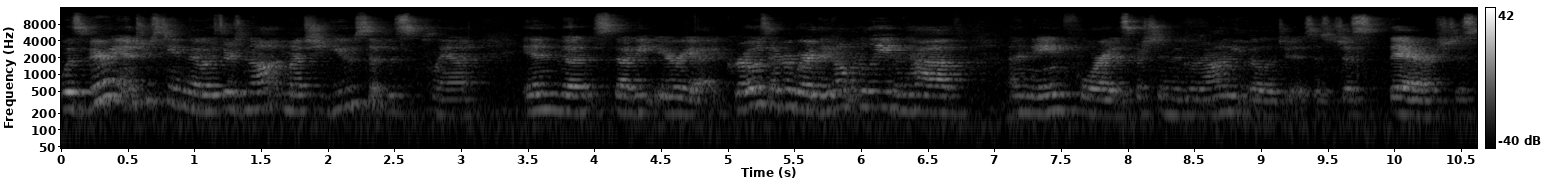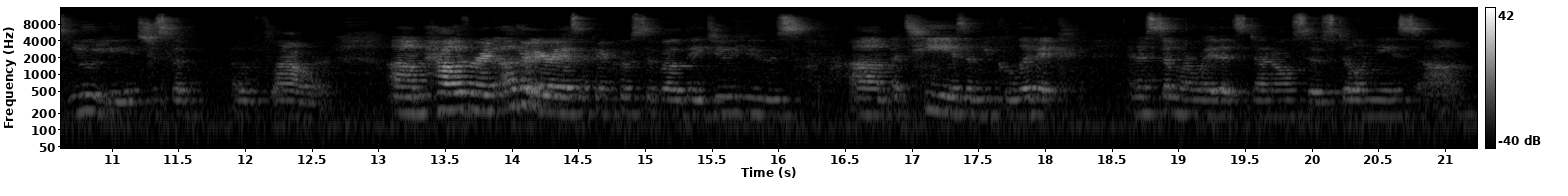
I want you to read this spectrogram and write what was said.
What's very interesting though is there's not much use of this plant in the study area. It grows everywhere. They don't really even have a name for it, especially in the Gorani villages. It's just there. It's just luli. It's just a, a flower. Um, however, in other areas, like in Kosovo, they do use um, a tea as a mucolytic in a similar way that's done also still in these um,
